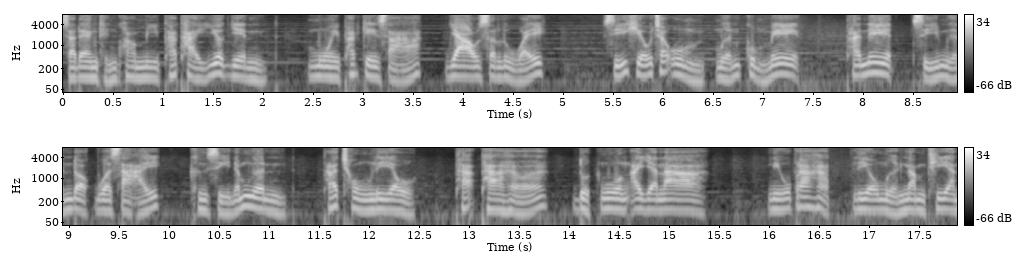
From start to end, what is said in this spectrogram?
แสดงถึงความมีพระทัยเยือกเย็น มวยพระเกศายาวสลวย สีเขียวชะอุ่มเหมือนกลุ่มเมฆพระเนตรสีเหมือนดอกบัวสาย คือสีน้ำเงิน พระชงเลียว พระพาหา ดุดงวงอัยลา นิ้วพระหัตเลียวเหมือนลำเทียน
